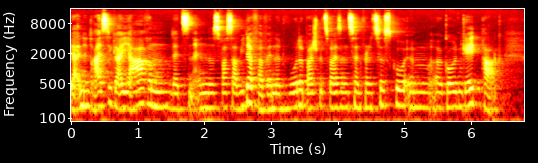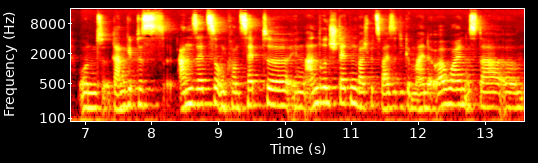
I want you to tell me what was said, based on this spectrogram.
ja, in den 30er Jahren letzten Endes Wasser wiederverwendet wurde, beispielsweise in San Francisco im äh, Golden Gate Park. Und dann gibt es Ansätze und Konzepte in anderen Städten, beispielsweise die Gemeinde Irvine ist da ähm,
